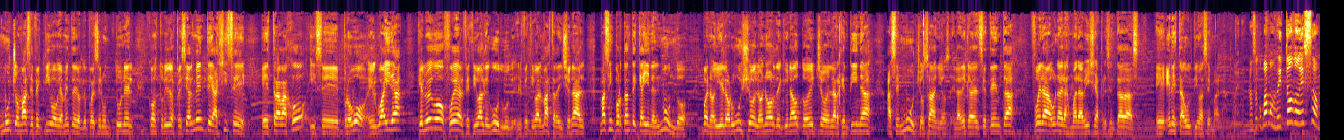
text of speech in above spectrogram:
mucho más efectivo obviamente de lo que puede ser un túnel construido especialmente. Allí se eh, trabajó y se probó el Guaira que luego fue al Festival de Goodwood, el festival más tradicional, más importante que hay en el mundo. Bueno, y el orgullo, el honor de que un auto hecho en la Argentina hace muchos años, en la década del 70, fuera una de las maravillas presentadas eh, en esta última semana. Bueno, nos ocupamos de todo eso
